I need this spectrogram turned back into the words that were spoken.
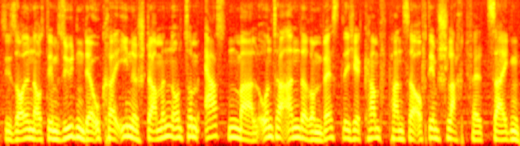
Sie sollen aus dem Süden der Ukraine stammen und zum ersten Mal unter anderem westliche Kampfpanzer auf dem Schlachtfeld zeigen.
